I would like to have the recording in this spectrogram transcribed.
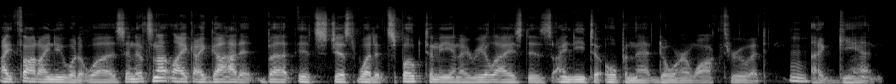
I thought I knew what it was. And it's not like I got it, but it's just what it spoke to me. And I realized is I need to open that door and walk through it again.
